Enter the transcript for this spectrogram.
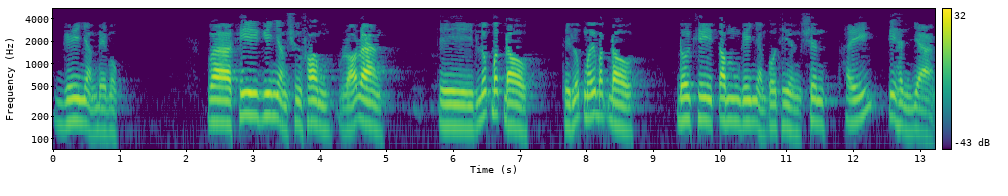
ghi nhận đề mục và khi ghi nhận sự phòng rõ ràng thì lúc bắt đầu thì lúc mới bắt đầu đôi khi tâm ghi nhận cô thiền sinh thấy cái hình dạng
